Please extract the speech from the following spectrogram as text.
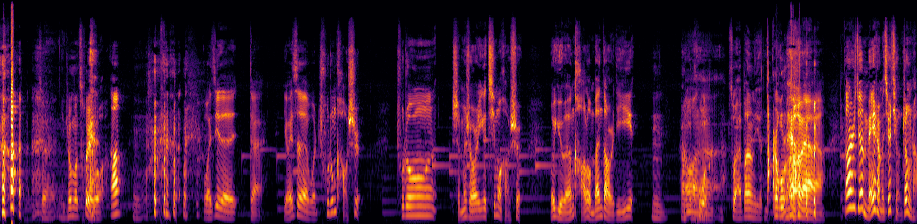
对你这么脆弱，啊。嗯，我记得对，有一次我初中考试，初中什么时候一个期末考试，我语文考了我们班倒数第一，嗯，然然后呢，坐在班里打着滚。没有没有没有，当时觉得没什么，其实挺正常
